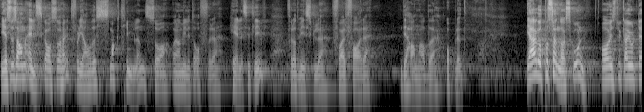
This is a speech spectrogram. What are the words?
Jesus han elska oss så høyt fordi han hadde smakt himmelen. Så var han villig til å ofre hele sitt liv for at vi skulle få erfare det han hadde opplevd. Jeg har gått på søndagsskolen, og hvis du ikke har gjort det,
